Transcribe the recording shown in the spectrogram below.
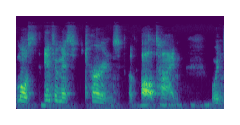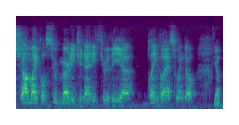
most infamous turns of all time, when Shawn Michaels threw Marty Jannetty through the uh, plane glass window. Yep.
